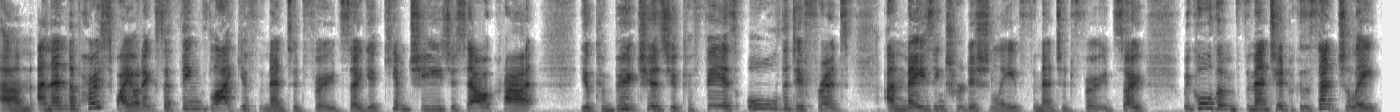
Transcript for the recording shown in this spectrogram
Um, and then the postbiotics, are things like your fermented foods, so your kimchi, your sauerkraut, your kombuchas, your kefirs, all the different amazing traditionally fermented foods. So we call them fermented because essentially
